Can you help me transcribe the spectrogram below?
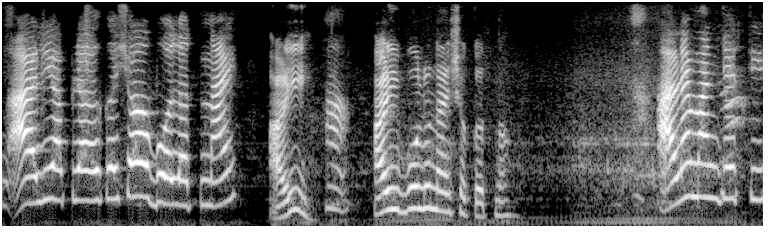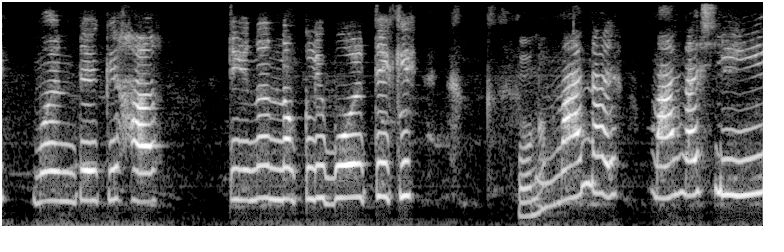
आली आपल्याला कशावर बोलत नाही? आळी? हा. आळी बोलू नाही शकत ना. अरे म्हणजे ती म्हणते की हा तिनं नकली बोलते की हो ना. माना मानसी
